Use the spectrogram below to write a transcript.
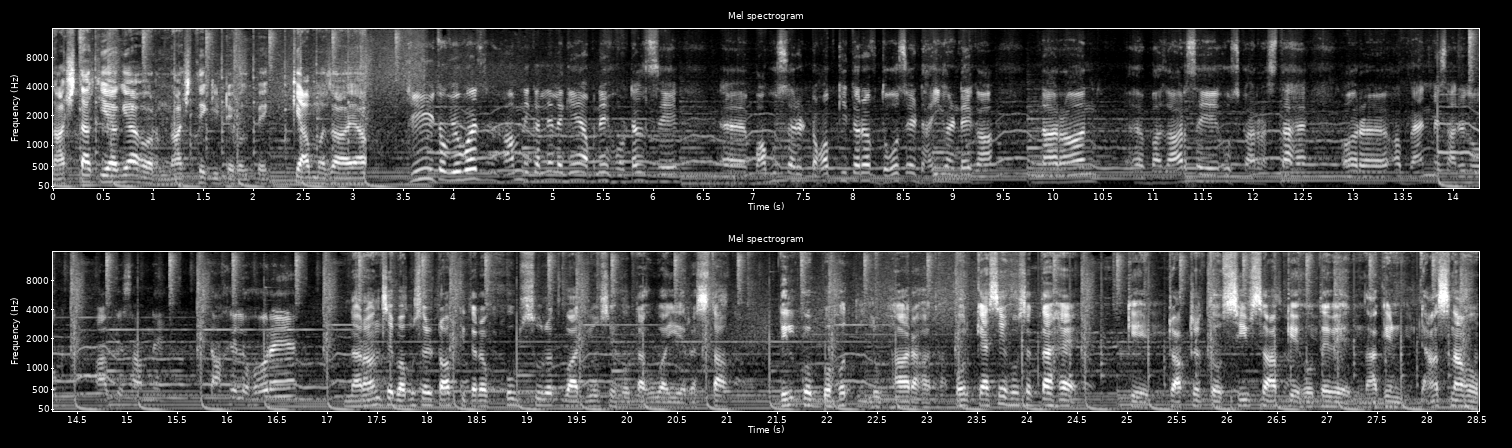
नाश्ता किया गया और नाश्ते की टेबल पे क्या मज़ा आया। जी तो व्यूवर्स हम निकलने लगे हैं अपने होटल से बाबू सर टॉप की तरफ़, दो से ढाई घंटे का नारान बाज़ार से उसका रास्ता है और अब वैन में सारे लोग आपके सामने दाखिल हो रहे हैं। नारायण से बाबूसर टॉप की तरफ़ खूबसूरत वादियों से होता हुआ ये रास्ता दिल को बहुत लुभा रहा था। और कैसे हो सकता है कि डॉक्टर तो सीफ साहब के होते हुए नागिन डांस ना हो?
